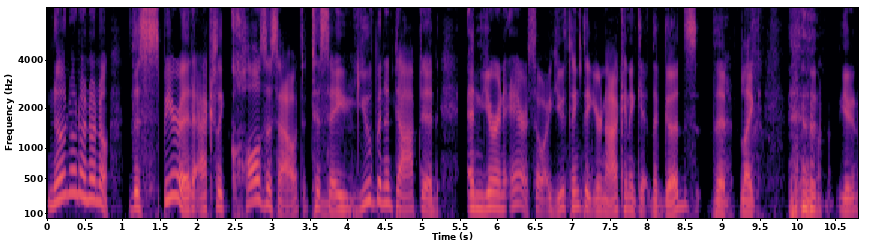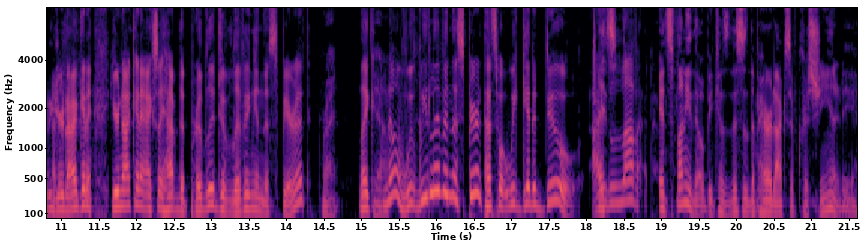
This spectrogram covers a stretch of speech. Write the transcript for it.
no no no no no the spirit actually calls us out to say Mm. you've been adopted and you're an heir so you think that you're not going to get the goods that like you're, you're not going to you're not to actually have the privilege of living in the spirit Right. like Yeah. no we, we live in the spirit that's what we get to do i It's- love it It's funny though because this is the paradox of Christianity,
